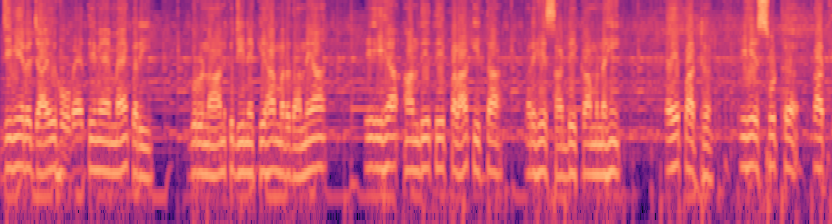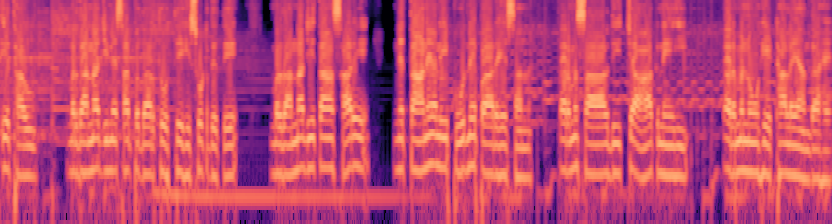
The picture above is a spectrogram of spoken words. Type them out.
ਜਿਵੇਂ ਰਜਾਏ ਹੋਵੇ, ਤਿਵੇਂ ਮੈਂ ਕਰੀ। ਗੁਰੂ ਨਾਨਕ ਜੀ ਨੇ ਕਿਹਾ, ਮਰਦਾਨਿਆਂ, ਤੇ ਇਹ ਆਂਦੇ ਤੇ ਭਲਾ ਕੀਤਾ, ਪਰ ਇਹ ਸਾਡੇ ਕੰਮ ਨਹੀਂ। ਐ ਪੱਠ, ਇਹ ਸੁੱਟ, ਕਤ ਇਹ ਥਾਊ। ਮਰਦਾਨਾ ਜੀ ਨੇ ਸਭ ਪਦਾਰਥ ਉੱਥੇ ਹੀ ਸੁੱਟ ਦਿੱਤੇ। ਮਰਦਾਨਾ ਜੀ ਤਾਂ ਸਾਰੇ ਨਿਤਾਣਿਆਂ ਲਈ ਪੂਰਨੇ ਪਾ ਰਹੇ ਸਨ। ਧਰਮਸਾਲ ਦੀ ਝਾਕ ਨੇ ਹੀ ਧਰਮ ਨੂੰ ਹੇਠਾਂ ਲੈ ਆਂਦਾ ਹੈ।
